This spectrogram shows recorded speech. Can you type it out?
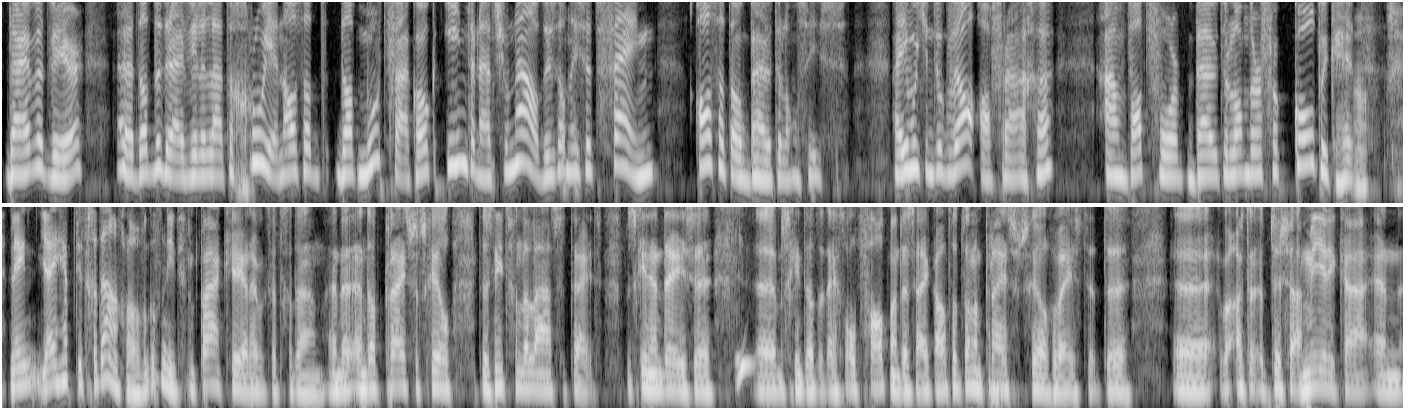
daar hebben we het weer, uh, dat bedrijf willen laten groeien. En als dat, dat moet vaak ook internationaal. Dus dan is het fijn als dat ook buitenlands is. Maar je moet je natuurlijk wel afvragen aan wat voor buitenlander verkoop ik het? Ja. Leen, jij hebt dit gedaan, geloof ik, of niet? Een paar keer heb ik dat gedaan. En, eh, en dat prijsverschil dat is niet van de laatste tijd. Misschien in deze, uh, misschien dat het echt opvalt, maar er is eigenlijk altijd wel een prijsverschil geweest. Het, uh, tussen Amerika en,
